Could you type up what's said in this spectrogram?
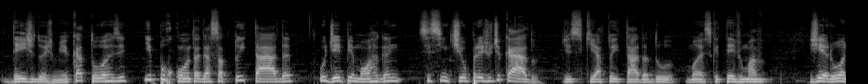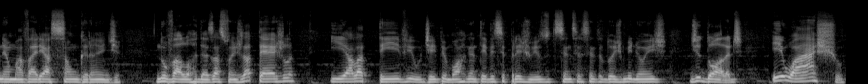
desde 2014 e por conta dessa tuitada, o JP Morgan se sentiu prejudicado. Disse que a tuitada do Musk teve uma gerou né, uma variação grande no valor das ações da Tesla e ela teve, o JP Morgan teve esse prejuízo de 162 milhões de dólares. Eu acho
